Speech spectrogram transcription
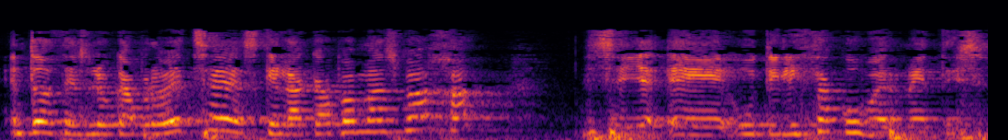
Entonces, lo que aprovecha es que la capa más baja se, eh, utiliza Kubernetes.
